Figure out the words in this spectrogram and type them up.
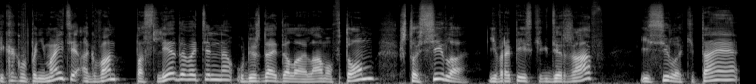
и, как вы понимаете, Агван последовательно убеждает Далай-Ламу в том, что сила европейских держав и сила Китая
